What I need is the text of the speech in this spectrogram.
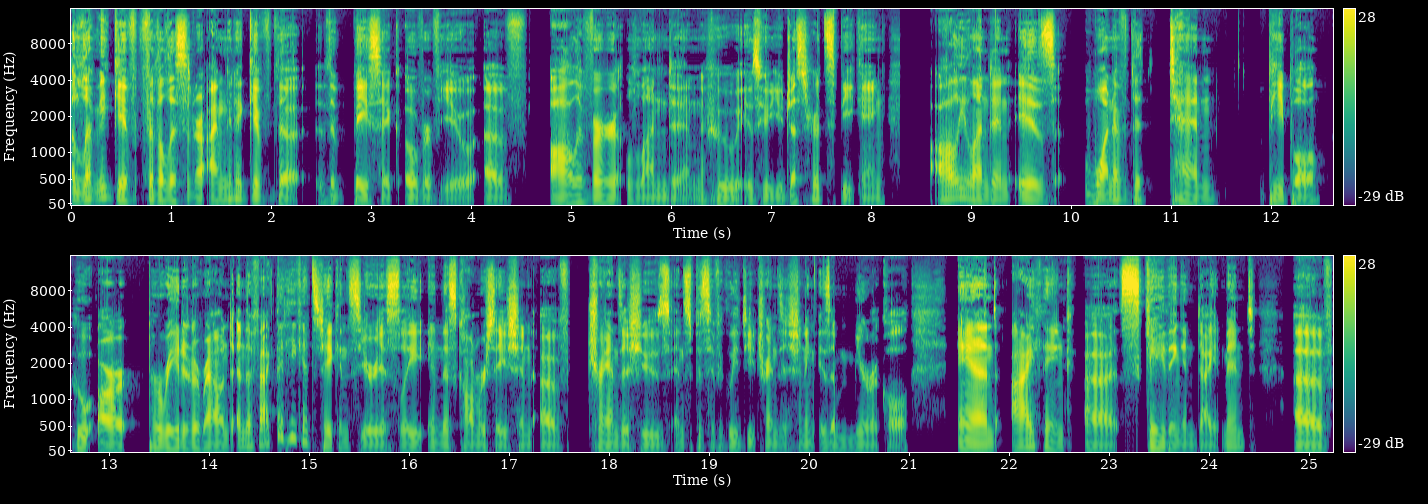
Uh, let me give for the listener. I'm going to give the the basic overview of Oliver London, who is who you just heard speaking. Ollie London is one of the ten people who are paraded around and the fact that he gets taken seriously in this conversation of trans issues and specifically detransitioning is a miracle. And i think a scathing indictment of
